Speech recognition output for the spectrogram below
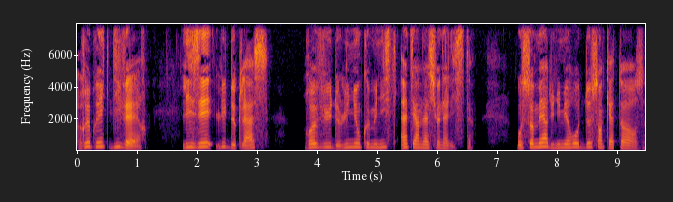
Rubrique divers. Lisez Lutte de classe, revue de l'Union communiste internationaliste. Au sommaire du numéro 214,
